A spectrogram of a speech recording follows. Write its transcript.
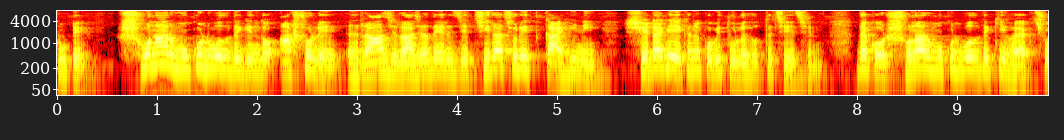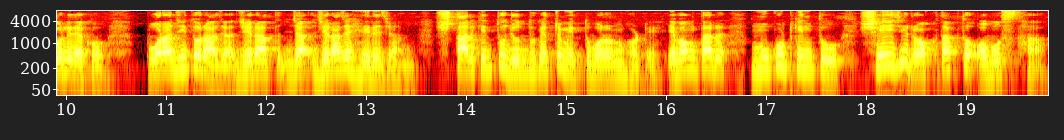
টুটে। সোনার মুকুট বলতে কিন্তু আসলে রাজ রাজাদের যে চিরাচরিত কাহিনী, সেটাকে এখানে কবি তুলে ধরতে চেয়েছেন। দেখো, সোনার মুকুট বলতে কি হয়? অ্যাকচুয়ালি দেখো, পরাজিত রাজা, যে যা- রাজা হেরে যান, তার কিন্তু যুদ্ধক্ষেত্রে মৃত্যুবরণ ঘটে এবং তার মুকুট কিন্তু সেই যে রক্তাক্ত অবস্থা,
